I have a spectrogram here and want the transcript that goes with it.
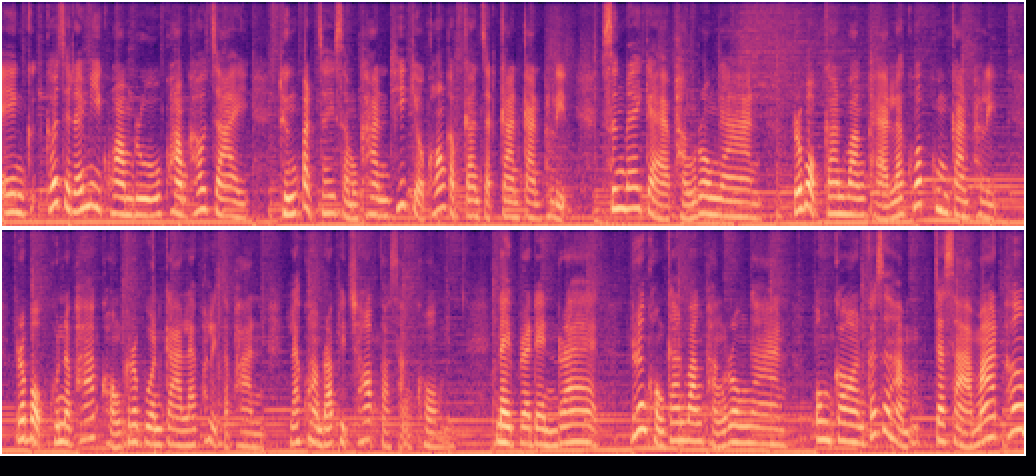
เองก็จะได้มีความรู้ความเข้าใจ ถึงปัจจัยสำคัญที่เกี่ยวข้องกับการจัดการการผลิต ซึ่งได้แก่ผังโรงงาน ระบบการวางแผนและควบคุมการผลิต ระบบคุณภาพของกระบวนการและผลิตภัณฑ์ และความรับผิดชอบต่อสังคม ในประเด็นแรก เรื่องของการวางผังโรงงาน องค์กรก็จะจะสามารถเพิ่ม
